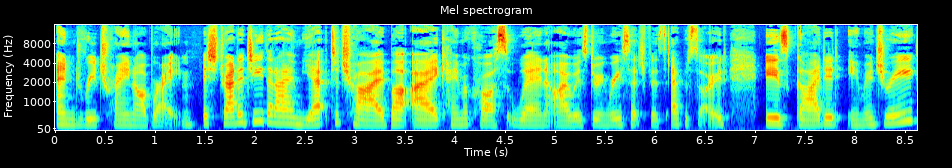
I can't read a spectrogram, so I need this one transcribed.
and retrain our brain. A strategy that I am yet to try, but I came across when I was doing research for this episode, is guided imagery.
